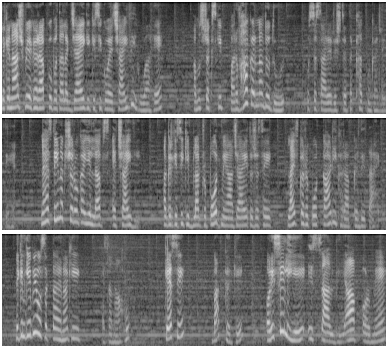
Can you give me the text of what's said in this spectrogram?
लेकिन आज भी अगर आपको पता लग जाए कि किसी को एच हुआ है, हम उस शख्स की परवाह करना तो दूर, उससे सारे रिश्ते तक खत्म कर लेते हैं। महज तीन अक्षरों का ये लफ्ज एच अगर किसी की ब्लड रिपोर्ट में आ जाए तो जैसे लाइफ का रिपोर्ट कार्ड ही खराब कर देता है। लेकिन ये भी हो सकता है ना कि ऐसा ना हो। कैसे? बात करके और इसीलिए इस साल भी आप और मैं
